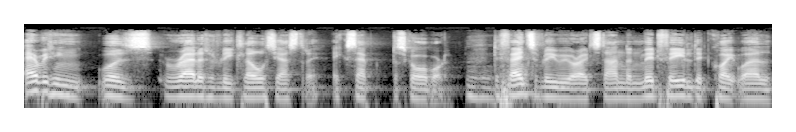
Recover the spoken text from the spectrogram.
everything was relatively close yesterday, except the scoreboard. Mhm. Defensively, we were outstanding. Midfield did quite well.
